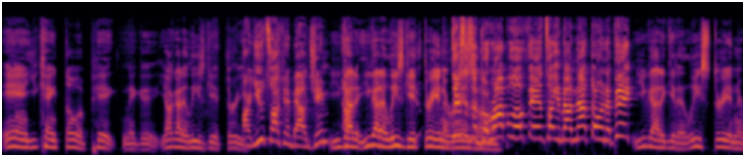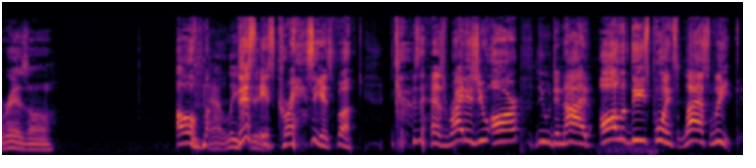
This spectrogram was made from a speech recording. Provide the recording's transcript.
and you can't throw a pick, nigga. Y'all gotta at least get three. Are you talking about Jim? You gotta you gotta at least get three in the red zone. This is a zone. Garoppolo fan talking about not throwing a pick. You gotta get at least three in the red zone. Oh my! At least this three. is crazy as fuck. 'Cause as right as you are, you denied all of these points last week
